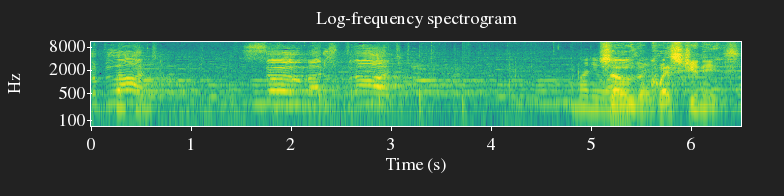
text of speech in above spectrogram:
The blood! So much blood! What do you So the question is,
